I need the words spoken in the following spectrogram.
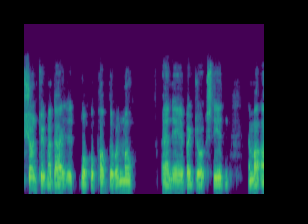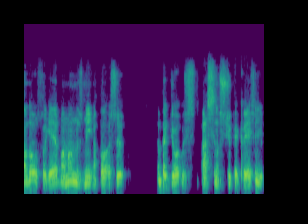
Sean took my dad to the local pub, the Windmill, and uh, Big Jock stayed. And my, I'll never forget, my mum was making a pot of soup, and Big Jock was asking a stupid question.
